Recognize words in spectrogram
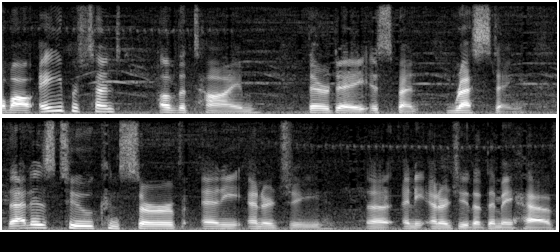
about 80% of the time their day is spent resting. That is to conserve any energy, uh, any energy that they may have.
